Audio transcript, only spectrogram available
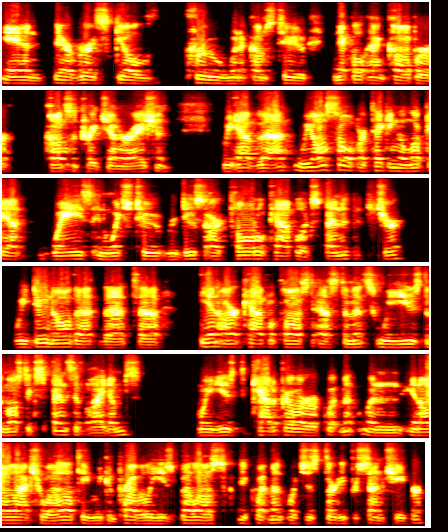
and they're very skilled crew when it comes to nickel and copper concentrate generation. We have that. We also are taking a look at ways in which to reduce our total capital expenditure we do know that that uh, in our capital cost estimates, we use the most expensive items. We used Caterpillar equipment when, in all actuality, we could probably use BelAZ equipment, which is 30% cheaper.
